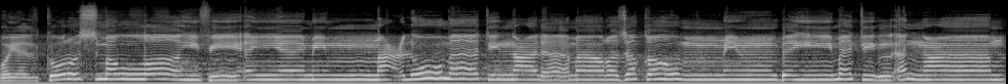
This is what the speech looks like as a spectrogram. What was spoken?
ويذكر اسم الله في أيام معلومات على ما رزقهم من بهيمة الأنعام.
